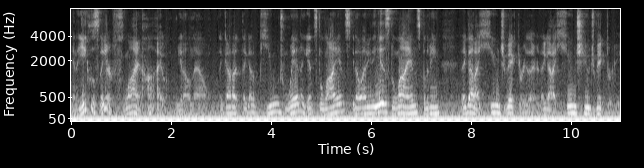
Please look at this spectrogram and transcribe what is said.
And the Eagles, they are flying high, you know. Now they got a they got a huge win against the Lions. You know, I mean, it is the Lions, but I mean, they got a huge victory there. They got a huge, huge victory.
